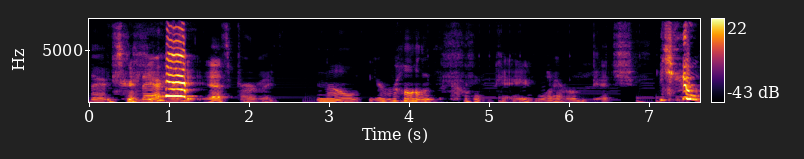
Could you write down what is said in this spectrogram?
There. There. Yeah, That's perfect. No, you're wrong. Okay, whatever, bitch. You.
